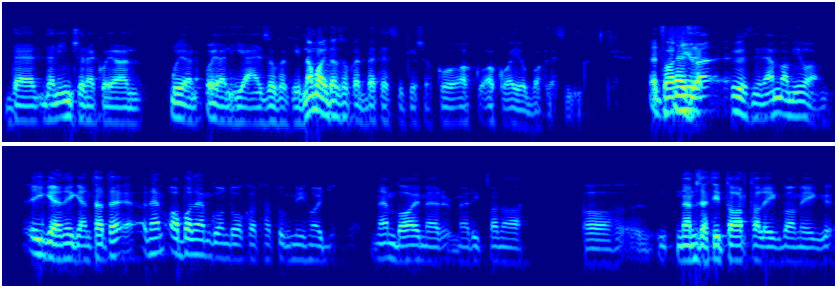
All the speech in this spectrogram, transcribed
de, de nincsenek olyan olyan, olyan hiányzók, akik, na majd azokat betesszük, és akkor, akkor, akkor jobbak leszünk. Hát szóval nyilván... ezzel főzni, nem, ami van? Igen, igen, tehát nem, abban nem gondolkodhatunk mi, hogy nem baj, mert, mert itt van a, a nemzeti tartalékban még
